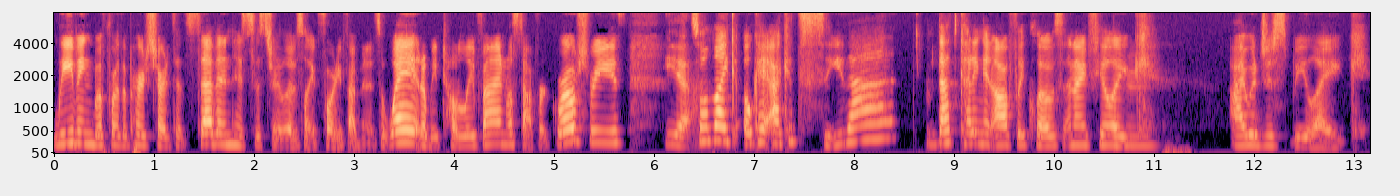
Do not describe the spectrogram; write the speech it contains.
leaving before the purge starts at seven. His sister lives like 45 minutes away. It'll be totally fine. We'll stop for groceries. Yeah. So I'm like, okay, I could see that. That's cutting it awfully close. And I feel like Mhm. I would just be like,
